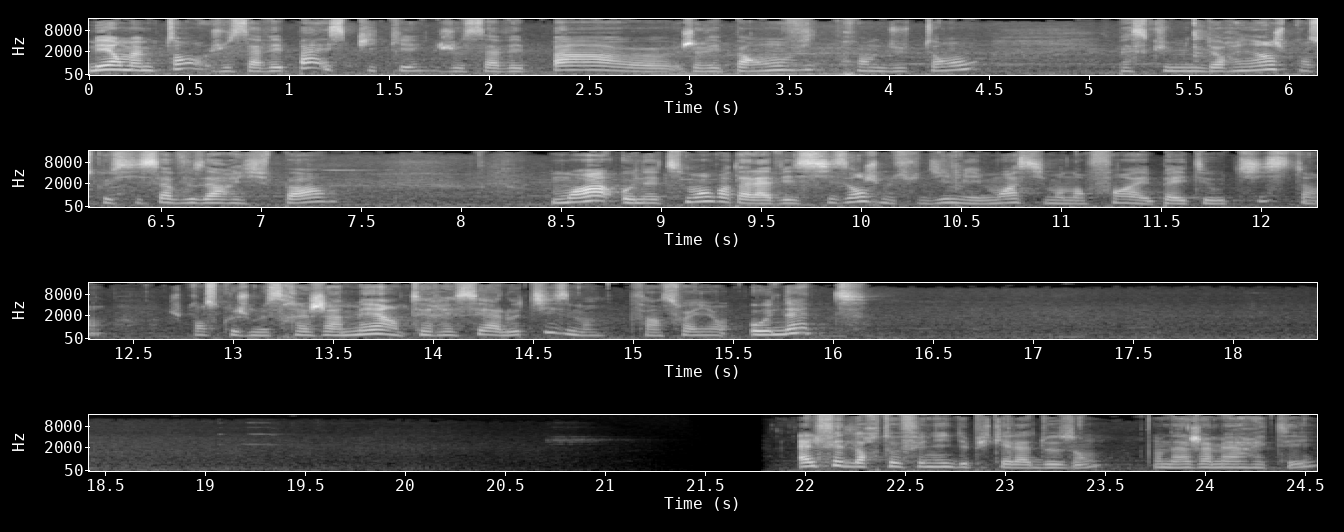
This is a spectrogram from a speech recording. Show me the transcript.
Mais en même temps, je savais pas expliquer. Je savais pas. euh, J'avais pas envie de prendre du temps. Parce que mine de rien, je pense que si ça vous arrive pas. Moi, honnêtement, quand elle avait 6 ans, je me suis dit, mais moi, si mon enfant n'avait pas été autiste, je pense que je me serais jamais intéressée à l'autisme. Enfin, soyons honnêtes. Elle fait de l'orthophonie depuis qu'elle a deux ans. On n'a jamais arrêté.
